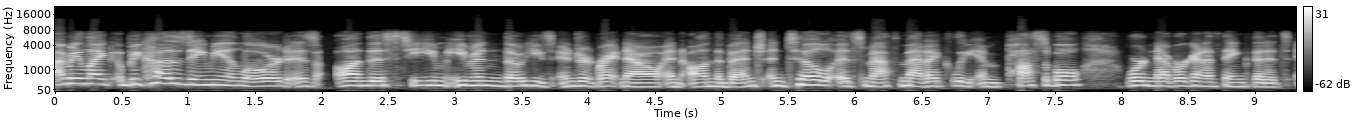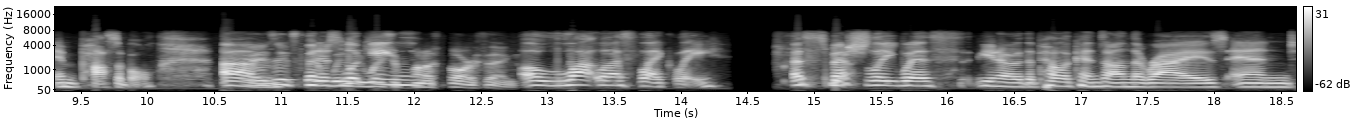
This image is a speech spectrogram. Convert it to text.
I mean, like because Damian Lillard is on this team, even though he's injured right now and on the bench, until it's mathematically impossible, we're never going to think that it's impossible. Um, yeah, it's, it's but it's looking a star thing. A lot less likely especially yeah. with you know the Pelicans on the rise and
